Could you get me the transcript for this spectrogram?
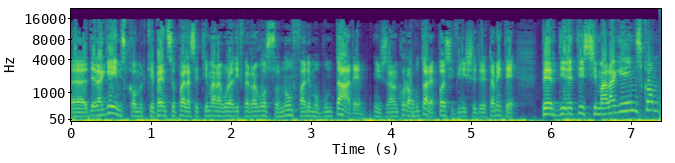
eh, della Gamescom, perché penso poi la settimana quella di Ferrari Ferragosto non faremo puntate, quindi ci sarà ancora una puntata e poi si finisce direttamente per direttissima alla Gamescom.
